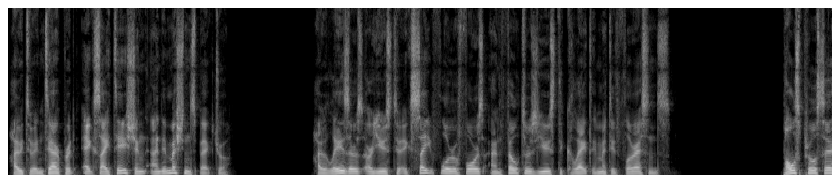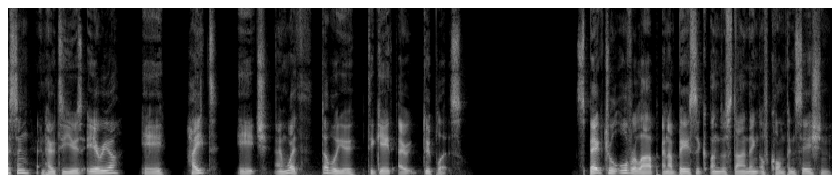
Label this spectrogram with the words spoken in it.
how to interpret excitation and emission spectra, how lasers are used to excite fluorophores and filters used to collect emitted fluorescence, pulse processing and how to use area, A, height, H, and width, W, to gate out doublets spectral overlap, and a basic understanding of compensation.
